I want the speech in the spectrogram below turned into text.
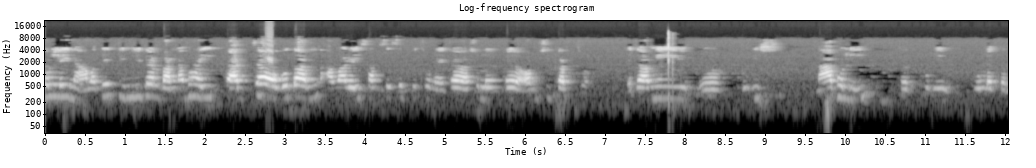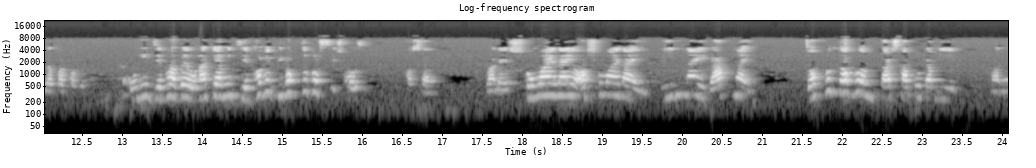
বললেই না আমাদের টিম লিডার বান্না ভাই তার যা অবদান আমার এই সাকসেসের পিছনে এটা আসলে অনস্বীকার্য। এটা আমি যদি না বলি খুবই ভুল একটা ব্যাপার হবে। উনি যেভাবে ওনাকে আমি যেভাবে বিভক্ত করছি সহজ ভাষায় মানে সময় নাই অসময় নাই দিন নাই রাত নাই যখন তখন তার সাপোর্ট আমি মানে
